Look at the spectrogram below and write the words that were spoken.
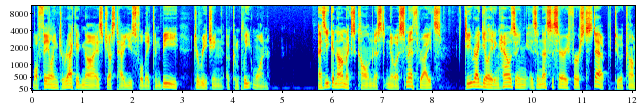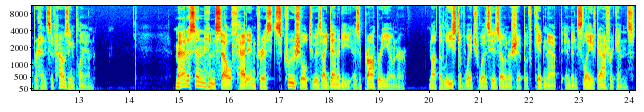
while failing to recognize just how useful they can be to reaching a complete one. As economics columnist Noah Smith writes, deregulating housing is a necessary first step to a comprehensive housing plan. Madison himself had interests crucial to his identity as a property owner, not the least of which was his ownership of kidnapped and enslaved Africans.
